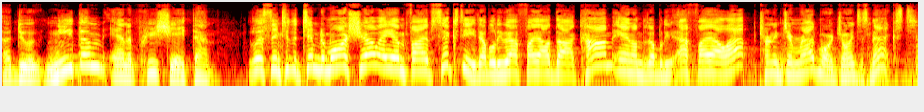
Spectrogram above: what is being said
uh, do need them and appreciate them. Listening to the Tim DeMoss Show, AM 560, WFIL.com, and on the WFIL app. Attorney Jim Radmore joins us next.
